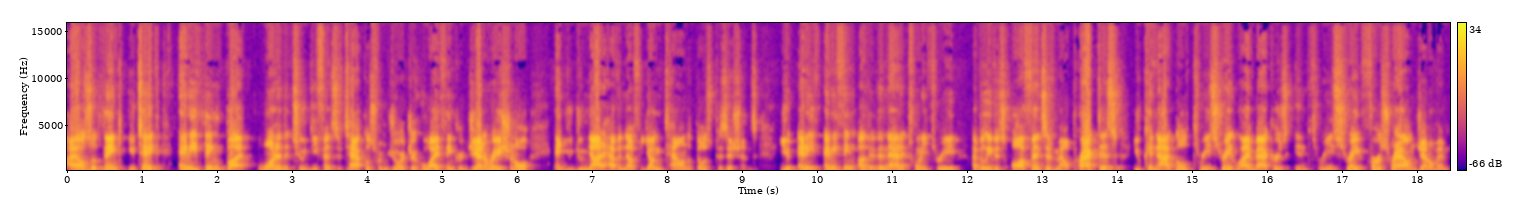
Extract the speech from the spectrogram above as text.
I also think you take anything but one of the two defensive tackles from Georgia who I think are generational and you do not have enough young talent at those positions. You any anything other than that at 23, I believe is offensive malpractice. You cannot go three straight linebackers in three straight first round, gentlemen,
